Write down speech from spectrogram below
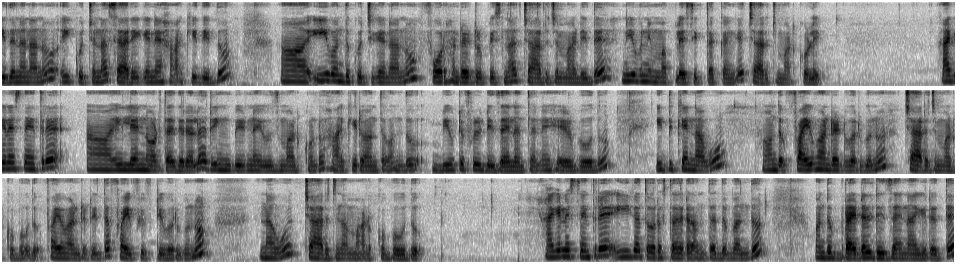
ಇದನ್ನು ನಾನು ಈ ಕುಚ್ಚನ್ನು ಸ್ಯಾರಿಗೆ ಹಾಕಿದ್ದಿದ್ದು ಈ ಒಂದು ಕುಚ್ಚಿಗೆ ನಾನು ಫೋರ್ ಹಂಡ್ರೆಡ್ ರುಪೀಸ್ನ ಚಾರ್ಜ್ ಮಾಡಿದ್ದೆ. ನೀವು ನಿಮ್ಮ ಪ್ಲೇಸಿಗೆ ತಕ್ಕಂಗೆ ಚಾರ್ಜ್ ಮಾಡ್ಕೊಳ್ಳಿ. ಹಾಗೆಯೇ ಸ್ನೇಹಿತರೆ ಇಲ್ಲೇನು ನೋಡ್ತಾ ಇದ್ದೀರಲ್ಲ, ರಿಂಗ್ ಬೀಡನ್ನ ಯೂಸ್ ಮಾಡಿಕೊಂಡು ಹಾಕಿರೋವಂಥ ಒಂದು ಬ್ಯೂಟಿಫುಲ್ ಡಿಸೈನ್ ಅಂತಲೇ ಹೇಳ್ಬೋದು. ಇದಕ್ಕೆ ನಾವು ಒಂದು ಫೈವ್ ಹಂಡ್ರೆಡ್ವರೆಗೂ ಚಾರ್ಜ್ ಮಾಡ್ಕೋಬೋದು. ಫೈವ್ ಹಂಡ್ರೆಡಿಂದ ಫೈವ್ ಫಿಫ್ಟಿವರೆಗೂ ನಾವು ಚಾರ್ಜ್ನ ಮಾಡ್ಕೋಬೋದು. ಹಾಗೆಯೇ ಸ್ನೇಹಿತರೆ, ಈಗ ತೋರಿಸ್ತಾ ಇರೋವಂಥದ್ದು ಬಂದು ಒಂದು ಬ್ರೈಡಲ್ ಡಿಸೈನ್ ಆಗಿರುತ್ತೆ.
